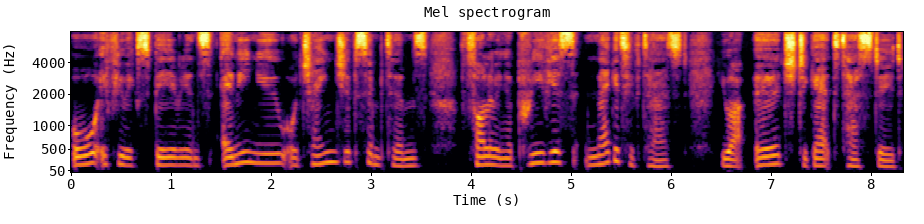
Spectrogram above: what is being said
or if you experience any new or change of symptoms following a previous negative test, you are urged to get tested.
